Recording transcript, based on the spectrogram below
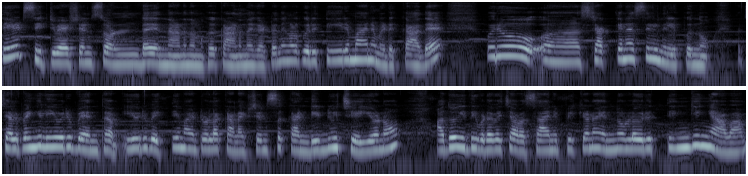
തേർഡ് സിറ്റുവേഷൻസ് ഉണ്ട് എന്നാണ് നമുക്ക് കാണുന്നത് കേട്ടോ. നിങ്ങൾക്കൊരു തീരുമാനമെടുക്കാതെ ഒരു സ്റ്റക്കനെസ്സിൽ നിൽക്കുന്നു. ചിലപ്പോൾ ഈ ഒരു ബന്ധം ഈ ഒരു വ്യക്തിയുമായിട്ടുള്ള കണക്ഷൻസ് കണ്ടിന്യൂ ചെയ്യണോ? അതോ ഇത് ഇവിടെ വെച്ച് അവസാനിപ്പിക്കണോ? എന്നുള്ള ഒരു തിങ്കിങ് ആവാം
